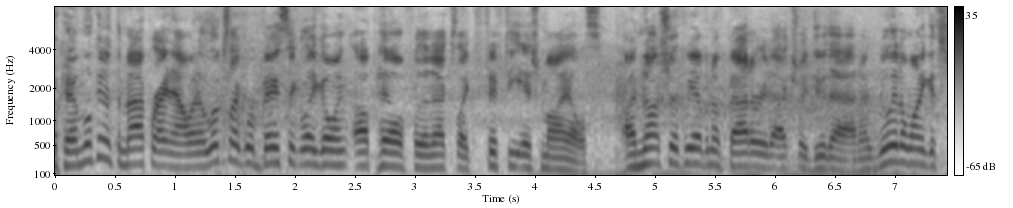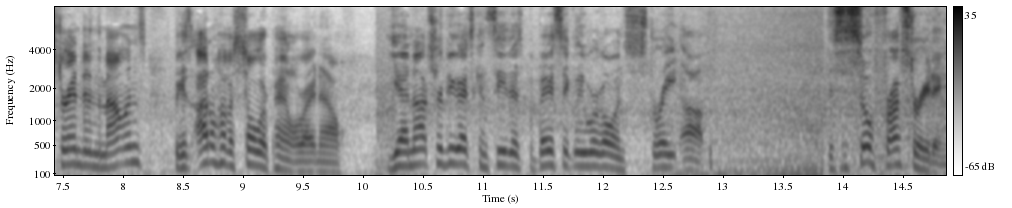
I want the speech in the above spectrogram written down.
Okay, I'm looking at the map right now and it looks like we're basically going uphill for the next like 50-ish miles. I'm not sure if we have enough battery to actually do that and I really don't want to get stranded in the mountains because I don't have a solar panel right now. Yeah, not sure if you guys can see this, but basically we're going straight up. This is so frustrating.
